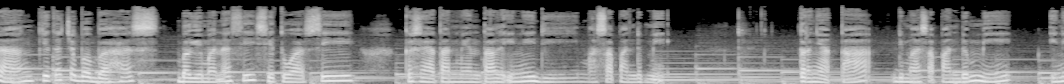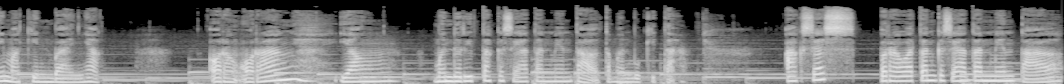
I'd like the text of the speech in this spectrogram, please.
Sekarang kita coba bahas bagaimana sih situasi kesehatan mental ini di masa pandemi. Ternyata di masa pandemi ini makin banyak orang-orang yang menderita kesehatan mental, teman bu kita. Akses perawatan kesehatan mental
